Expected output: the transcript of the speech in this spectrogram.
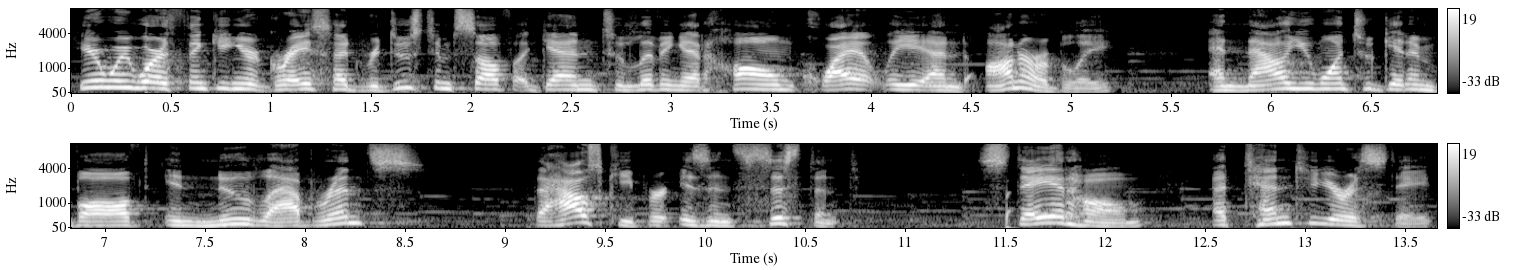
Here we were thinking your grace had reduced himself again to living at home quietly and honorably, and now you want to get involved in new labyrinths? The housekeeper is insistent. Stay at home, attend to your estate,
